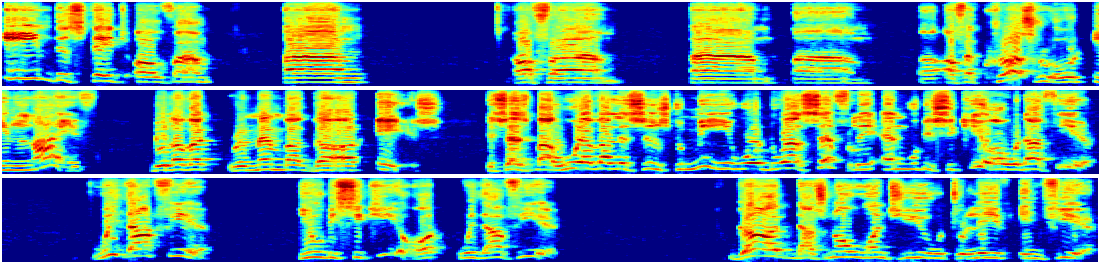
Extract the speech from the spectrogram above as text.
in the state of um, um, of um, um, um, uh, of a crossroad in life, beloved, remember God is. It says, but whoever listens to me will dwell safely and will be secure without fear. Without fear. You will be secure without fear. God does not want you to live in fear.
